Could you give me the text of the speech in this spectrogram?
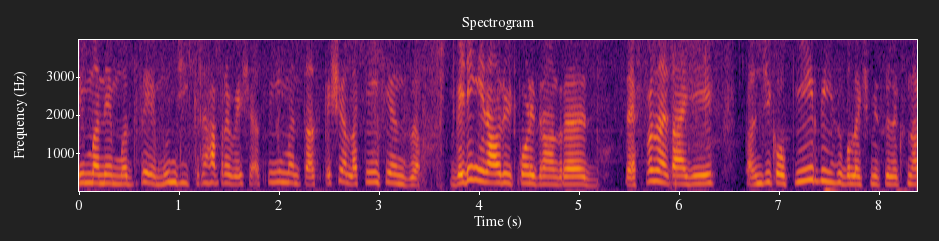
ನಿಮ್ಮನೆ ಮದುವೆ ಮುಂಜಿ ಗೃಹ ಪ್ರವೇಶ ಸೀಮಂತ ಸ್ಪೆಷಲ್ ಅಕೇಶನ್ಸ್ ವೆಡ್ಡಿಂಗ್ ಏನಾದರೂ ಇಟ್ಕೊಂಡಿದ್ರ ಅಂದರೆ ಡೆಫಿನೆಟ್ ಆಗಿ ಕಂಜಿಕೋ ಕೀರ್ತಿ ಸುಬ್ಬಲಕ್ಷ್ಮಿ ಸಿಲ್ಕ್ಸ್ನ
